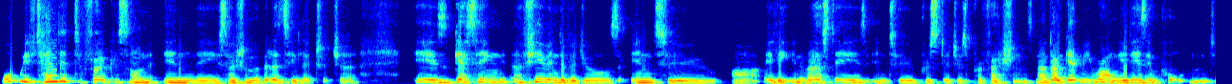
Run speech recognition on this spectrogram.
what we've tended to focus on in the social mobility literature is getting a few individuals into elite universities, into prestigious professions. Now, don't get me wrong, it is important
